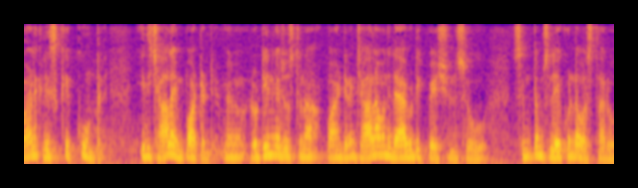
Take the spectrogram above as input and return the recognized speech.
వాళ్ళకి రిస్క్ ఎక్కువ ఉంటుంది. ఇది చాలా ఇంపార్టెంట్. మేము రొటీన్గా చూస్తున్న పాయింట్ ఏంటంటే చాలామంది డయాబెటిక్ పేషెంట్స్ సిమ్టమ్స్ లేకుండా వస్తారు.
